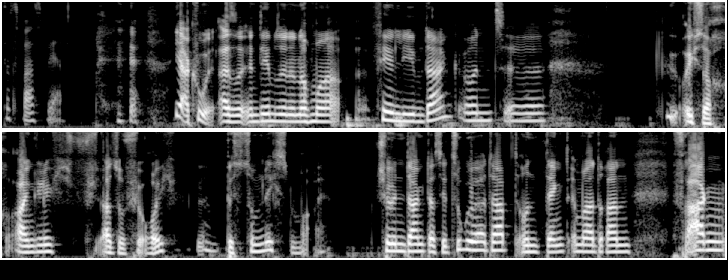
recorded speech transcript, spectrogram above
das war es wert. ja, cool. Also in dem Sinne nochmal vielen lieben Dank und äh, ich sag eigentlich, also für euch, bis zum nächsten Mal. Schönen Dank, dass ihr zugehört habt und denkt immer dran, Fragen,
